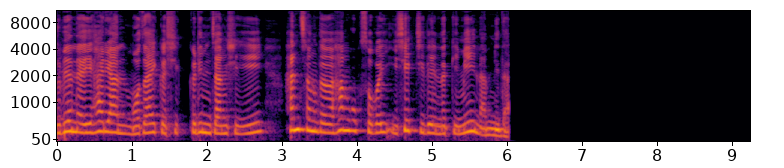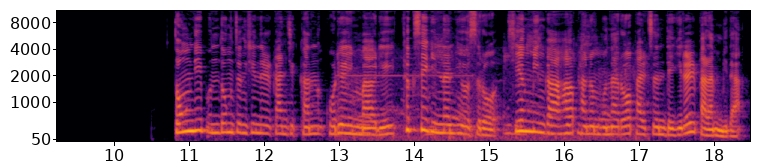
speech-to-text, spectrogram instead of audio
주변의 화려한 모자이크식 그림 장식이 한층 더 한국 속의 이색지대 느낌이 납니다. 독립운동 정신을 간직한 고려인 마을이 특색 있는 이웃으로 지역민과 화합하는 문화로 발전되기를 바랍니다.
